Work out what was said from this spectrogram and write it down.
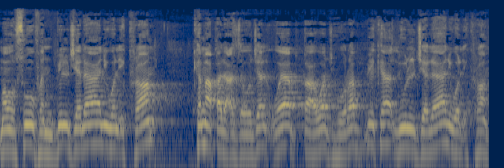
موصوفا بالجلال والإكرام كما قال عز وجل ويبقى وجه ربك ذو الجلال والإكرام.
